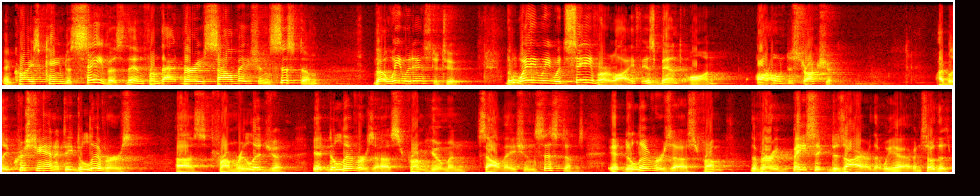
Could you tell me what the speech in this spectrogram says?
And Christ came to save us then from that very salvation system that we would institute. The way we would save our life is bent on our own destruction. I believe Christianity delivers us from religion. It delivers us from human salvation systems. It delivers us from the very basic desire that we have. And so the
